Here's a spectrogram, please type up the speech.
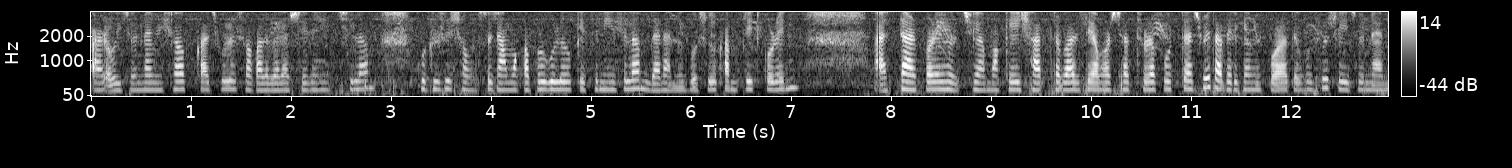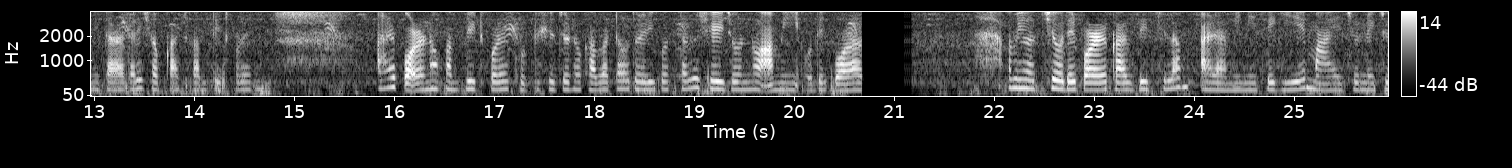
আর ওই জন্য আমি সব কাজগুলো সকালবেলা সেরে নিচ্ছিলাম। কুটুসের সমস্ত জামা কাপড়গুলো কেচে নিয়েছিলাম। দেন আমি গোসল কমপ্লিট করে নিই। আর তারপরে হচ্ছে আমাকে সাতটা বাজলে আমার ছাত্ররা পড়তে আসবে, তাদেরকে আমি পড়াতে বসবো। সেই জন্য আমি তাড়াতাড়ি সব কাজ কমপ্লিট করে নিই। আর পড়ানো কমপ্লিট করে কুটুসের জন্য খাবারটাও তৈরি করতে হবে। সেই জন্য আমি ওদের পড়ার আমি হচ্ছে ওদের পড়ার কাজ দিয়েছিলাম আর আমি নিচে গিয়ে মায়ের জন্য একটু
